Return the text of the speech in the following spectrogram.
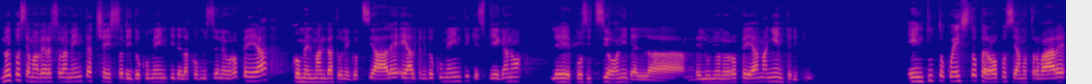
Noi possiamo avere solamente accesso dei documenti della Commissione europea come il mandato negoziale e altri documenti che spiegano le posizioni del, dell'Unione Europea, ma niente di più. E in tutto questo però possiamo trovare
